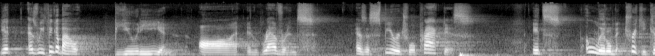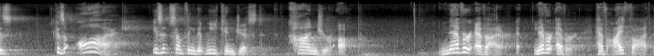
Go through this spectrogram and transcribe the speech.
Yet, as we think about beauty and awe and reverence as a spiritual practice, it's a little bit tricky because awe isn't something that we can just conjure up. Never ever, never ever have I thought,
